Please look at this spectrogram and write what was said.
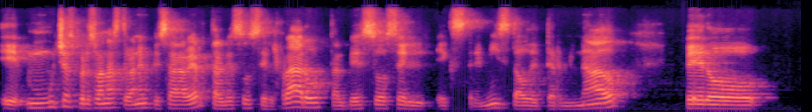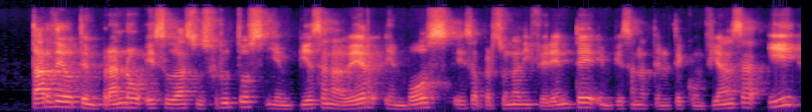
eh, muchas personas te van a empezar a ver, tal vez sos el raro, tal vez sos el extremista o determinado, pero tarde o temprano eso da sus frutos y empiezan a ver en vos esa persona diferente, empiezan a tenerte confianza y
